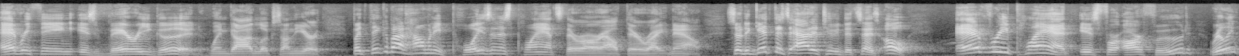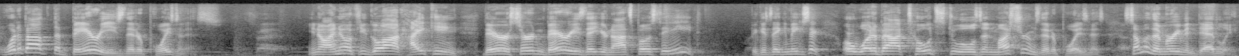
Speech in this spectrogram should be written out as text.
everything is very good when God looks on the earth. But think about how many poisonous plants there are out there right now. So to get this attitude that says, oh, every plant is for our food, really? What about the berries that are poisonous? You know, I know if you go out hiking, there are certain berries that you're not supposed to eat because they can make you sick. Or what about toadstools and mushrooms that are poisonous? Yep. Some of them are even deadly.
